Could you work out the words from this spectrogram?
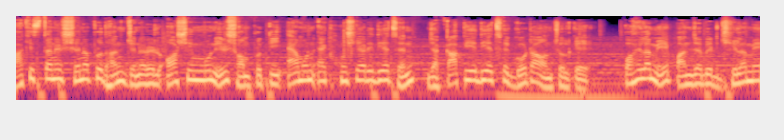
পাকিস্তানের সেনাপ্রধান জেনারেল অসীম মুনির সম্প্রতি এমন এক হুঁশিয়ারি দিয়েছেন যা কাঁপিয়ে দিয়েছে গোটা অঞ্চলকে। পহেলা মে পাঞ্জাবের ঝিলামে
